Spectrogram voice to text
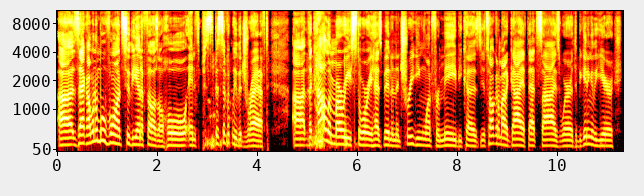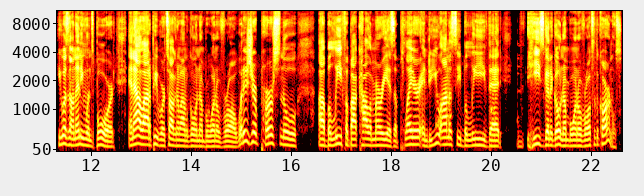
Uh, Zack, I want to move on to the NFL as a whole and specifically the draft. Uh, the Kyler Murray story has been an intriguing one for me because you're talking about a guy at that size where at the beginning of the year he wasn't on anyone's board, and now a lot of people are talking about him going number one overall. What is your personal uh, belief about Kyler Murray as a player, and do you honestly believe that he's going to go number one overall to the Cardinals?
